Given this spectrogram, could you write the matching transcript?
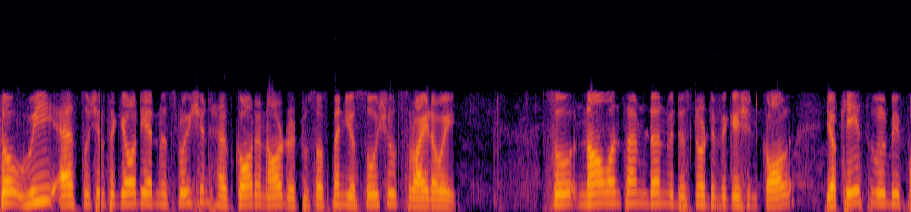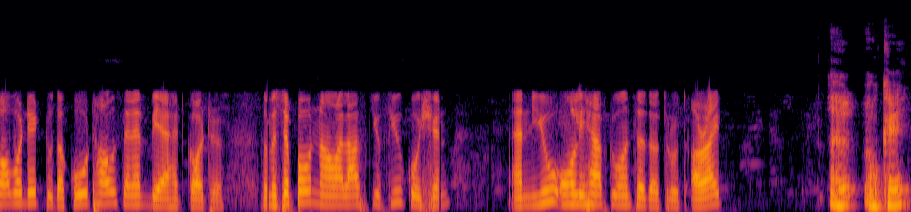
So we, as Social Security Administration, has got an order to suspend your socials right away. So now once I'm done with this notification call, your case will be forwarded to the courthouse and FBI headquarters. So Mr. Poe, now I'll ask you a few questions and you only have to answer the truth, alright? Uh, okay.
